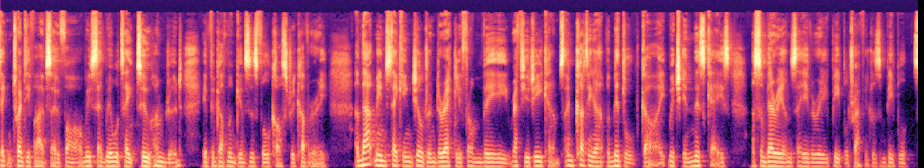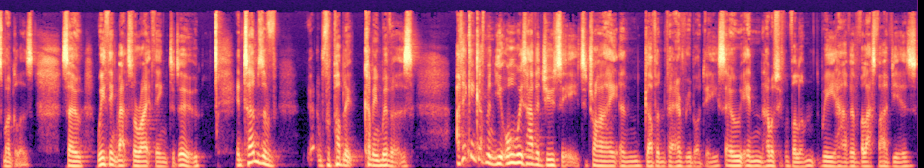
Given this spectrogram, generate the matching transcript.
taken 25 so far, and we've said we will take 200 if the government gives us full cost recovery. And that means taking children directly from the refugee camps and cutting out the middle guy, which in this case are some very unsavory people traffickers and people smugglers. So we think that's the right thing to do. In terms of uh, for public coming with us, I think in government, you always have a duty to try and govern for everybody. So in Hammersmith and Fulham, we have over the last five years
